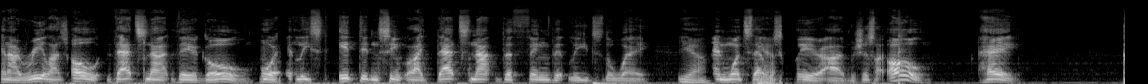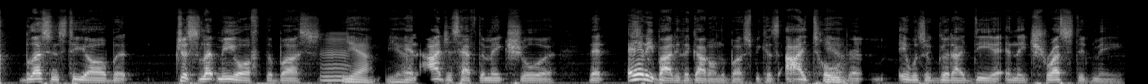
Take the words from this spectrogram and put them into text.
and I realized, oh, that's not their goal, or mm-hmm. at least it didn't seem like that's not the thing that leads the way. Yeah. And once that Yeah. was clear, I was just like, oh, hey, blessings to y'all, but just let me off the bus. Mm. Yeah. Yeah. And I just have to make sure that anybody that got on the bus, because I told Yeah. them it was a good idea and they trusted me,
